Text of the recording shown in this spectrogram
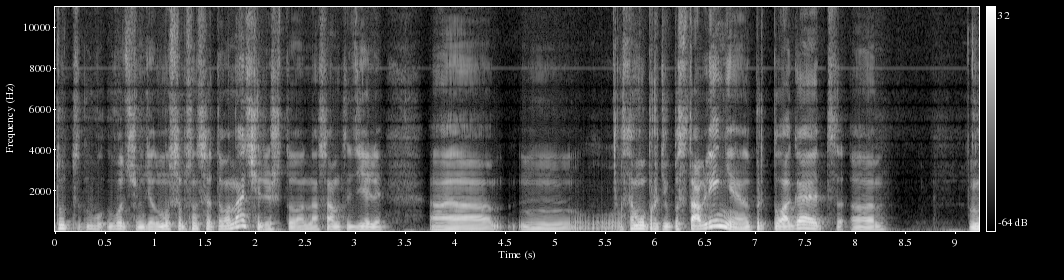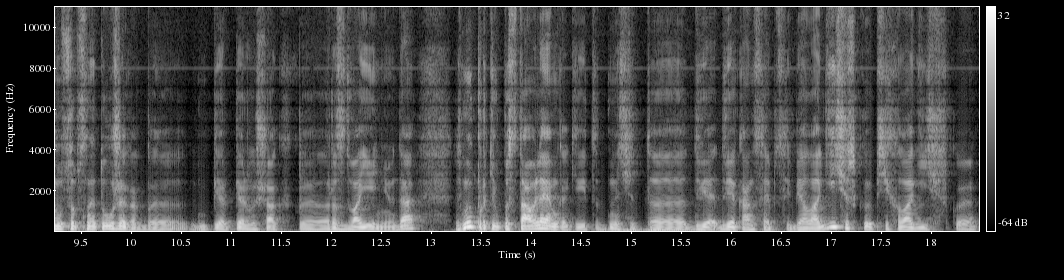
тут вот в чем дело. Мы, собственно, с этого начали, что на самом-то деле а, само противопоставление предполагает, а, ну, собственно, это уже как бы первый шаг к раздвоению, да. То есть мы противопоставляем какие-то, значит, э, две, две концепции, биологическую, психологическую.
